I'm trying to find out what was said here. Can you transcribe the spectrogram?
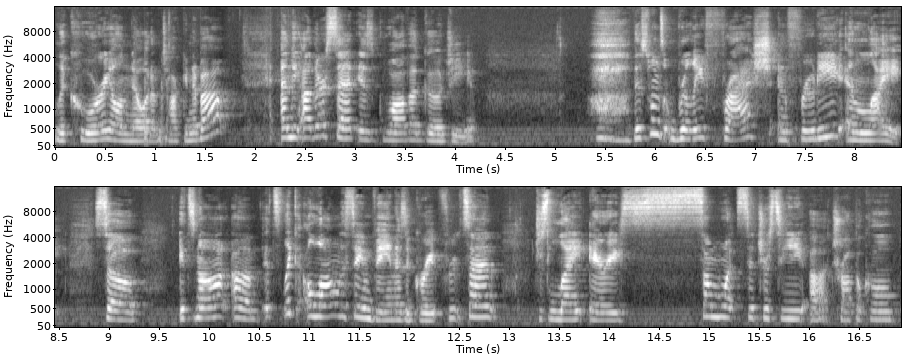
liqueur, you'll know what I'm talking about. And the other scent is Guava Goji. this one's really fresh and fruity and light. So it's not, um, it's like along the same vein as a grapefruit scent, just light, airy, somewhat citrusy, uh, tropical.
